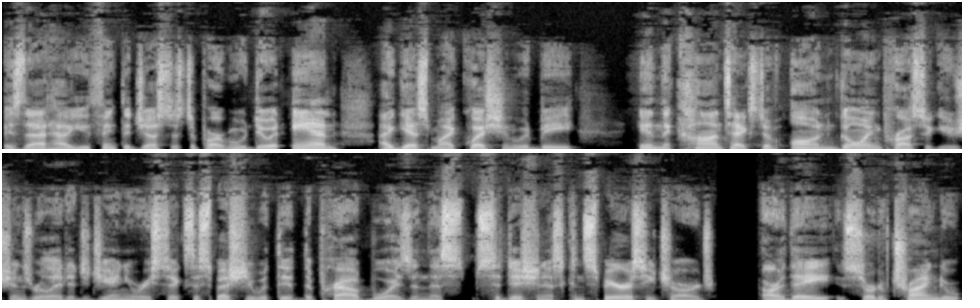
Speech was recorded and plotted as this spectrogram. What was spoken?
Is that how you think the Justice Department would do it? And I guess my question would be, in the context of ongoing prosecutions related to January 6th, especially with the the Proud Boys and this seditionist conspiracy charge, are they sort of trying to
